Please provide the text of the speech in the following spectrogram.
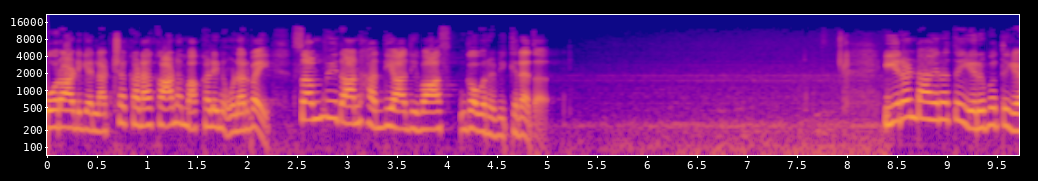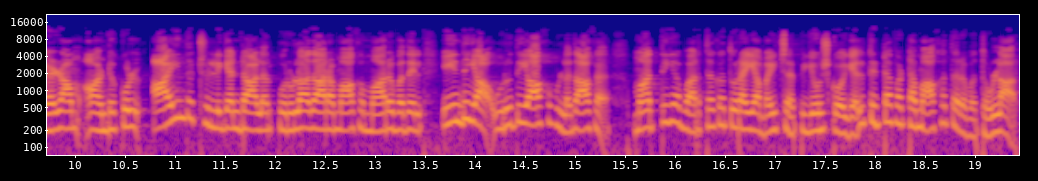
போராடிய லட்சக்கணக்கான மக்களின் உணர்வை சம்விதான் ஹத்யா திவாஸ் கௌரவிக்கிறது. இரண்டாயிரத்தி இருபத்தி ஏழாம் ஆண்டுக்குள் ஐந்து டிரில்லியன் டாலர் பொருளாதாரமாக மாறுவதில் இந்தியா உறுதியாக உள்ளதாக மத்திய வர்த்தகத்துறை அமைச்சர் பியூஷ் கோயல் திட்டவட்டமாக தெரிவித்துள்ளார்.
